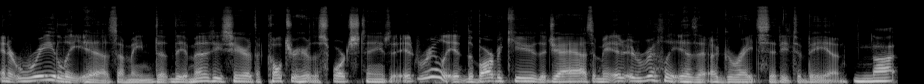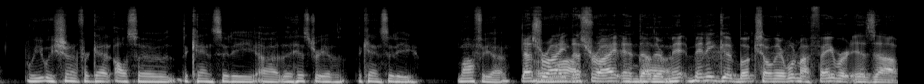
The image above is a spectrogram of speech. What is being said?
and it really is. I mean, the, the amenities here, the culture here, the sports teams, it really it, the barbecue, the jazz. I mean, it, it really is a, a, great city to be in. Not we, we shouldn't forget also the Kansas City, uh, the history of the Kansas City mafia. That's right. Mob. That's right. And uh, there are uh, many good books on there. One of my favorite is. Uh,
